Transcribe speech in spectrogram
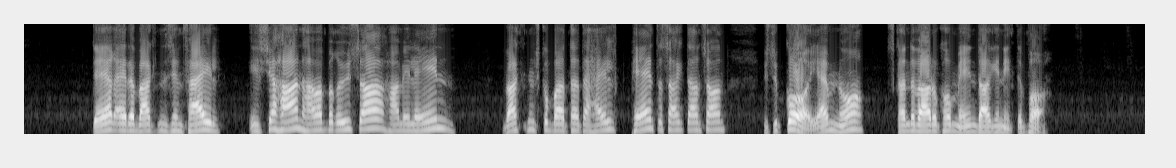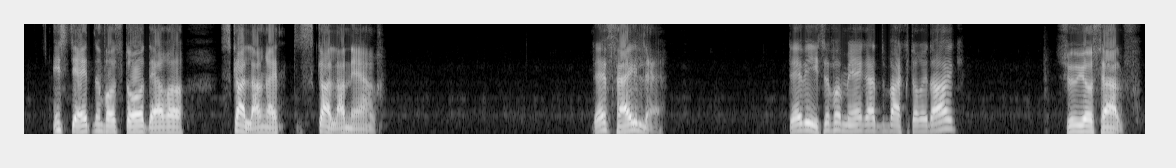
Der er det vakten sin feil. Ikke han. Han var berusa. Han ville inn. Vakten skulle bare tatt det helt pent og sagt til han sånn Hvis du går hjem nå, så kan det være du kommer inn dagen etterpå. Istedenfor å stå der og skalle han rett, skalla ned. Det er feil, det. Det viser for meg at vakter i dag Sue yourself.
